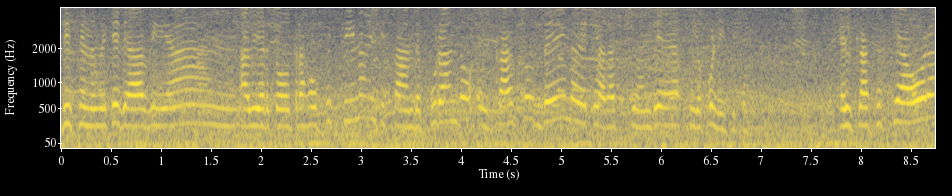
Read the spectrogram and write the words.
diciéndome que ya habían abierto otras oficinas y que estaban depurando el caso de la declaración de asilo político. El caso es que ahora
